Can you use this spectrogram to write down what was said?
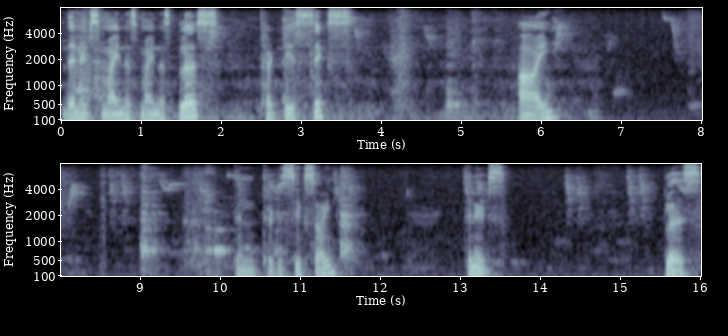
Then it's minus minus plus 36 i then 36 i then it's plus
